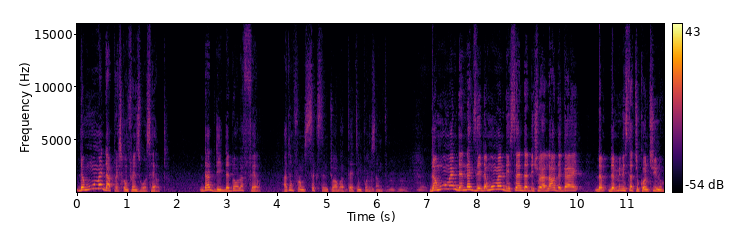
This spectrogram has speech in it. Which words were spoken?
the moment that press conference was held, that day the dollar fell. I think from 16 to about 13 point something. Mm-hmm. The moment the next day, the moment they said that they should allow the guy, the, the minister to continue,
